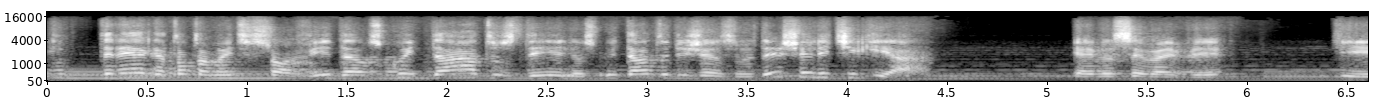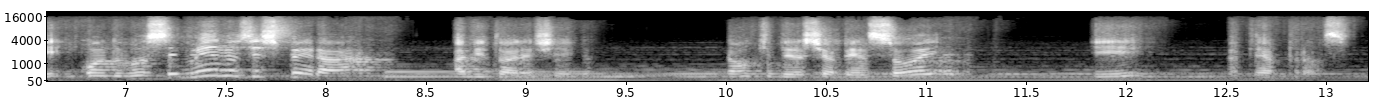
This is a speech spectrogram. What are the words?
Entrega totalmente sua vida aos cuidados dele, aos cuidados de Jesus. Deixa ele te guiar. E aí você vai ver que quando você menos esperar, a vitória chega. Então que Deus te abençoe e até a próxima.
